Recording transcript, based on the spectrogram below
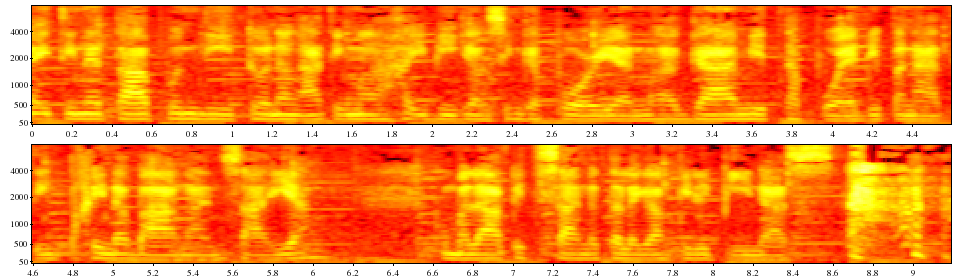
na itinatapon dito ng ating mga kaibigang Singaporean. Mga gamit na pwede pa nating pakinabangan. Sayang kung malapit sana talaga ang Pilipinas.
